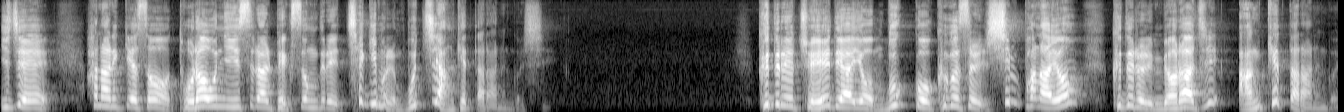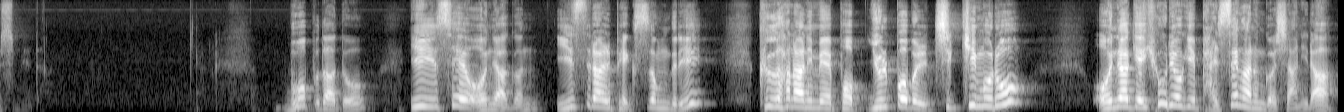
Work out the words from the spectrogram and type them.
이제 하나님께서 돌아온 이스라엘 백성들의 책임을 묻지 않겠다라는 것이 그들의 죄에 대하여 묻고 그것을 심판하여 그들을 멸하지 않겠다라는 것입니다. 무엇보다도 이 새 언약은 이스라엘 백성들이 그 하나님의 법 율법을 지킴으로 언약의 효력이 발생하는 것이 아니라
